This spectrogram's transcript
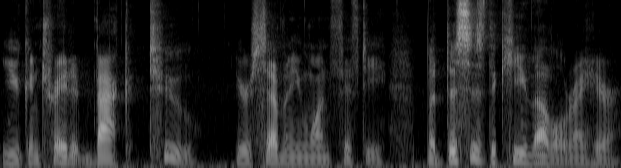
you can trade it back to your 7150 but this is the key level right here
